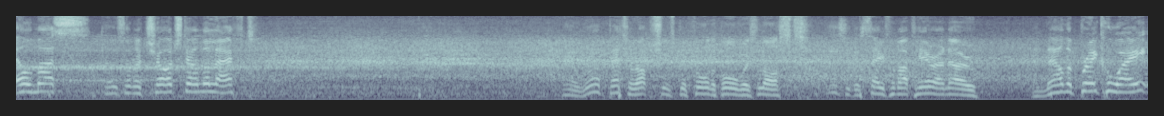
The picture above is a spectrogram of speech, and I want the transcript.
Elmas goes on a charge down the left. There were better options before the ball was lost. Easy to save from up here, I know. And now the breakaway.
